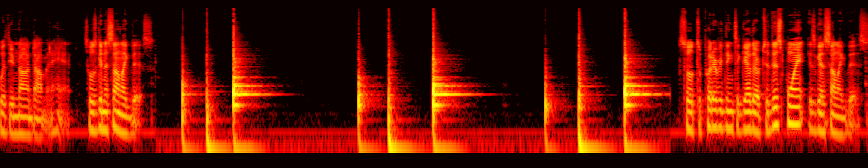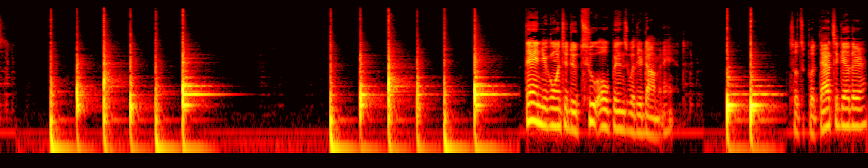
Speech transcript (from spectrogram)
with your non-dominant hand. So it's going to sound like this. So to put everything together up to this point is going to sound like this. Then you're going to do two opens with your dominant hand. So to put that together,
